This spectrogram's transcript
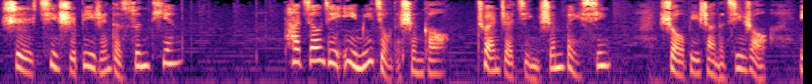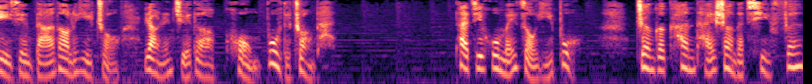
是气势逼人的孙天，他将近一米九的身高，穿着紧身背心，手臂上的肌肉已经达到了一种让人觉得恐怖的状态。他几乎每走一步，整个看台上的气氛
